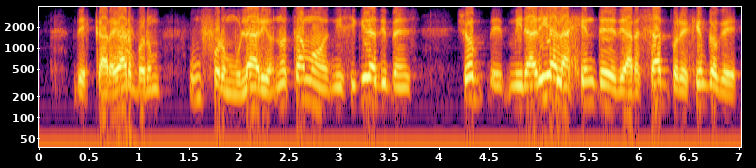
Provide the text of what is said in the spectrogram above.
descargar por un, un formulario, no estamos, ni siquiera yo eh, miraría a la gente de ARSAT, por ejemplo, que,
